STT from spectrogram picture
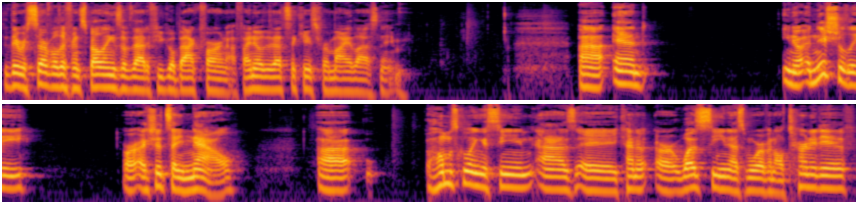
that there were several different spellings of that if you go back far enough. I know that that's the case for my last name uh, and, you know, initially, or I should say now, uh, homeschooling is seen as a kind of, or was seen as more of an alternative.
